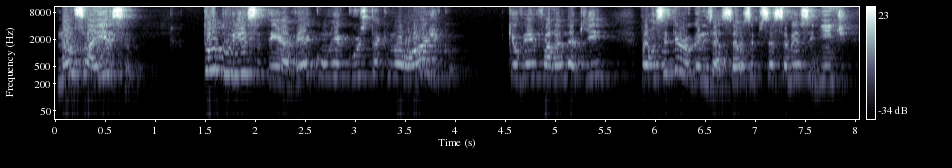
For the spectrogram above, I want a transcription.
Não só isso. Tudo isso tem a ver com recurso tecnológico que eu venho falando aqui. Para você ter organização, você precisa saber o seguinte:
